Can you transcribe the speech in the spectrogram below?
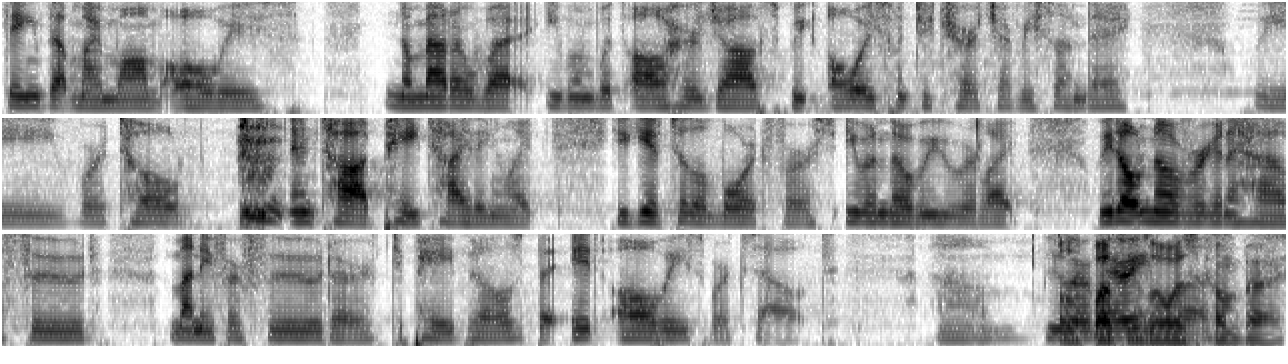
thing that my mom always, no matter what, even with all her jobs, we always went to church every Sunday. We were told and taught pay tithing, like you give to the Lord first, even though we were like, we don't know if we're going to have food, money for food or to pay bills, but it always works out. Um, we Those blessings always blessed. come back.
